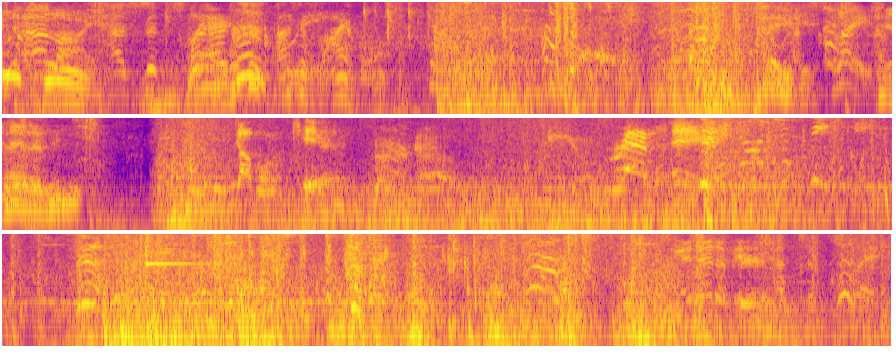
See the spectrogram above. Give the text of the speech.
An ally has been slain. isn't classifiable. An. Double kill. Inferno. Rampage. An enemy has been slain.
